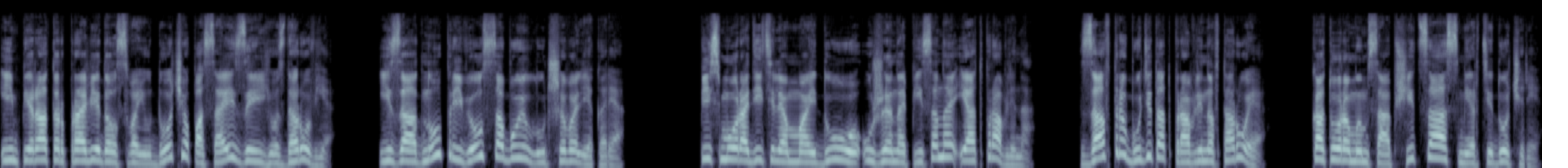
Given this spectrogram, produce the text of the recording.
Император проведал свою дочь, опасаясь за ее здоровье, и заодно привел с собой лучшего лекаря. Письмо родителям Майдуо уже написано и отправлено. Завтра будет отправлено второе, в котором им сообщится о смерти дочери.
